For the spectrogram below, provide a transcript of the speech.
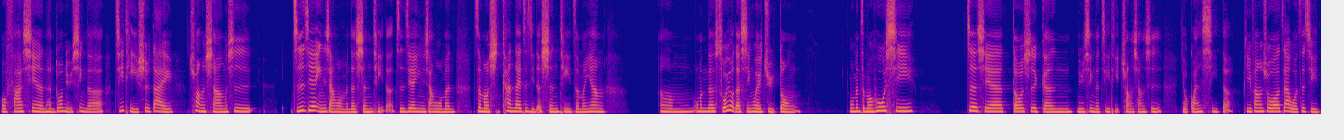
我发现很多女性的集体世代创伤是直接影响我们的身体的，直接影响我们怎么看待自己的身体，怎么样，嗯，我们的所有的行为举动，我们怎么呼吸，这些都是跟女性的集体创伤是。有关系的，比方说，在我自己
